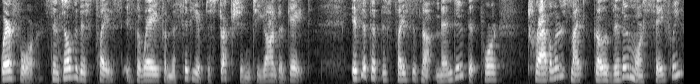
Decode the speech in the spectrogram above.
wherefore, since over this place is the way from the city of destruction to yonder gate, is it that this place is not mended, that poor travelers might go thither more safely?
